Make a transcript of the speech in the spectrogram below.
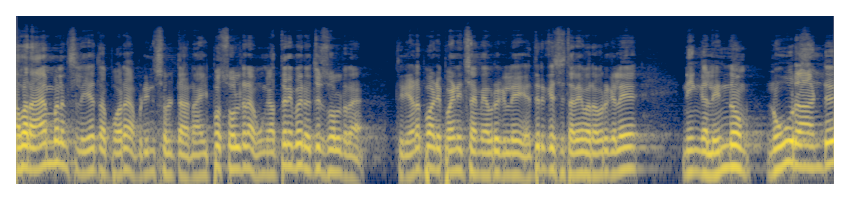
அவர் ஆம்புலன்ஸில் ஏற்ற போகிறேன் அப்படின்னு சொல்லிட்டேன் நான் இப்போ சொல்கிறேன் உங்கள் அத்தனை பேர் வச்சு சொல்கிறேன் திரு எடப்பாடி பழனிசாமி அவர்களே எதிர்க்கட்சி தலைவர் அவர்களே நீங்கள் இன்னும் நூறாண்டு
